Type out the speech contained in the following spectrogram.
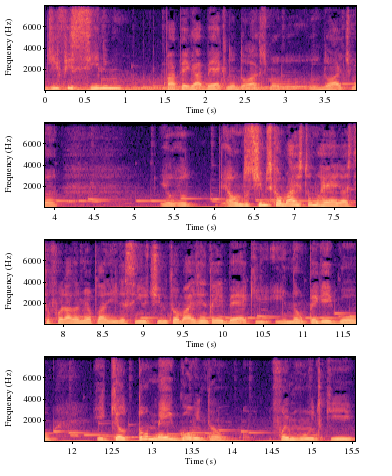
Dificílimo para pegar back no Dortmund. O, o Dortmund eu, eu, é um dos times que eu mais tomo ré. Se eu for lá na minha planilha, assim, o time que eu mais entrei back e, e não peguei gol e que eu tomei gol, então foi muito que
